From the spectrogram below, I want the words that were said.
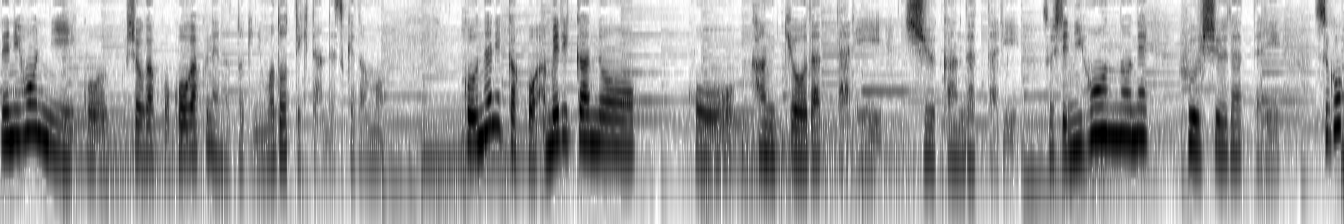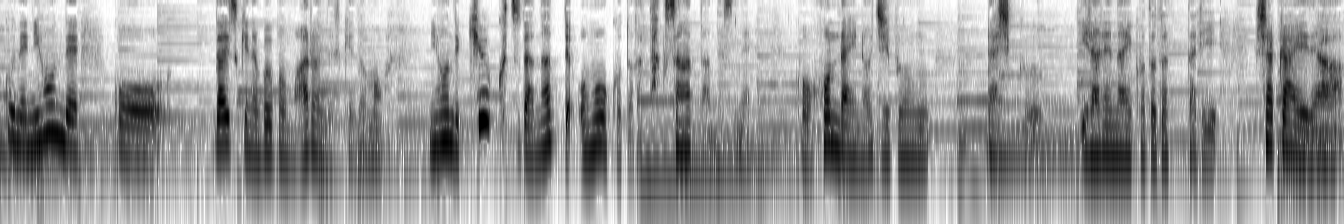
で日本にこう小学校高学年の時に戻ってきたんですけどもこう何かこうアメリカのこう環境だったり習慣だったりそして日本のね風習だったりすごくね日本でこう大好きな部分もあるんですけども日本で窮屈だなって思うことがたくさんあったんですね。こう本来の自分らしくいられないことだったり社会や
